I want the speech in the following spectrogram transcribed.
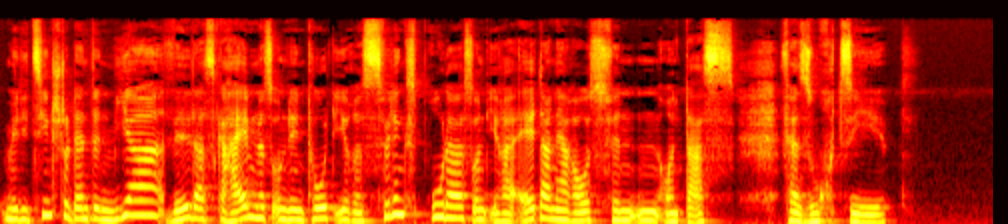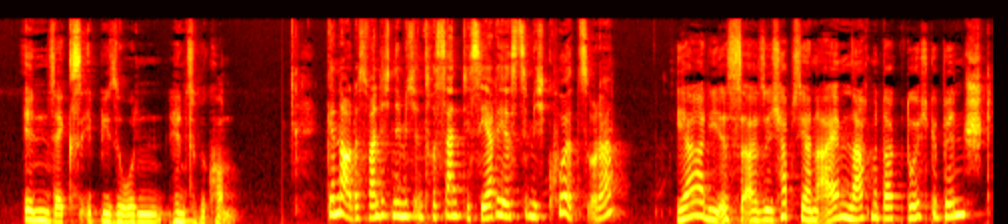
Medizinstudentin Mia will das Geheimnis um den Tod ihres Zwillingsbruders und ihrer Eltern herausfinden und das versucht sie in sechs Episoden hinzubekommen. Genau, das fand ich nämlich interessant. Die Serie ist ziemlich kurz, oder? Ja, die ist, also ich habe sie an einem Nachmittag durchgebinscht.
